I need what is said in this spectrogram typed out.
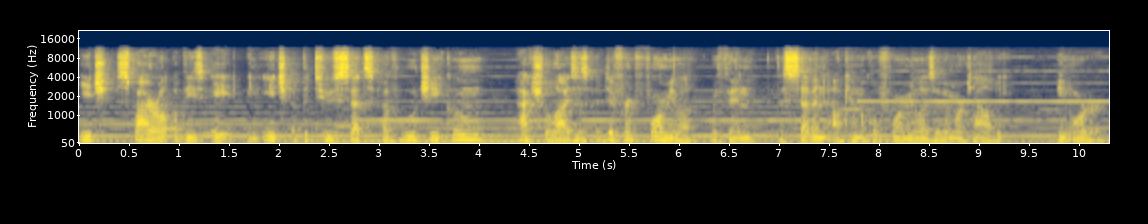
Each spiral of these eight in each of the two sets of Wu Chi Kung actualizes a different formula within the seven alchemical formulas of immortality, in order,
